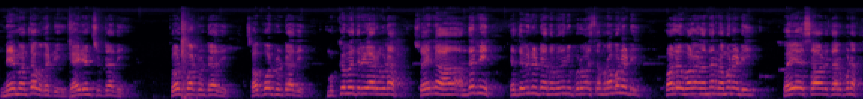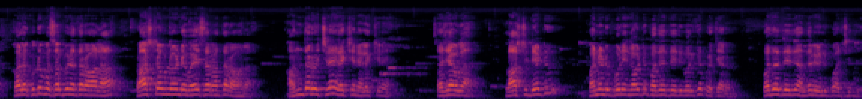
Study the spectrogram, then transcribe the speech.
మేమంతా ఒకటి గైడెన్స్ ఉంటుంది తోడ్పాటు ఉంటుంది సపోర్ట్ ఉంటుంది. ముఖ్యమంత్రి గారు కూడా స్వయంగా అందరినీ ఎంత వీలుంటే అంతమందిని పురమాయిస్తాం. రమ్మనండి. వాళ్ళు వాళ్ళని అందరూ రమ్మనండి. వైఎస్ఆర్ తరఫున వాళ్ళ కుటుంబ సభ్యులంతా రావాలా రాష్ట్రంలో ఉండే వైఎస్ఆర్ అంతా రావాలా అందరూ వచ్చినా ఎలక్షన్ ఎలక్షనే. సజావుగా. లాస్ట్ డేటు పన్నెండు పోలింగ్ కాబట్టి పదో తేదీ వరకే ప్రచారం. పదో తేదీ అందరూ వెళ్ళిపోవాల్సింది.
